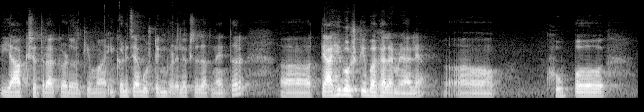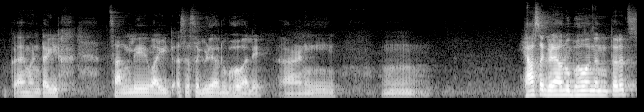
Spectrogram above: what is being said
या क्षेत्राकडं किंवा इकडच्या गोष्टींकडे लक्ष जात नाही. तर त्याही गोष्टी बघायला मिळाल्या. खूप काय म्हणता येईल चांगले वाईट असे सगळे अनुभव आले. आणि ह्या सगळ्या अनुभवानंतरच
